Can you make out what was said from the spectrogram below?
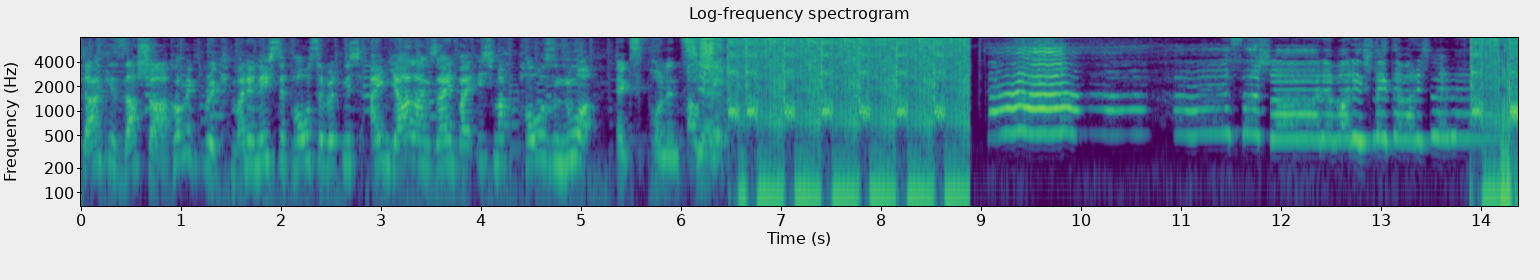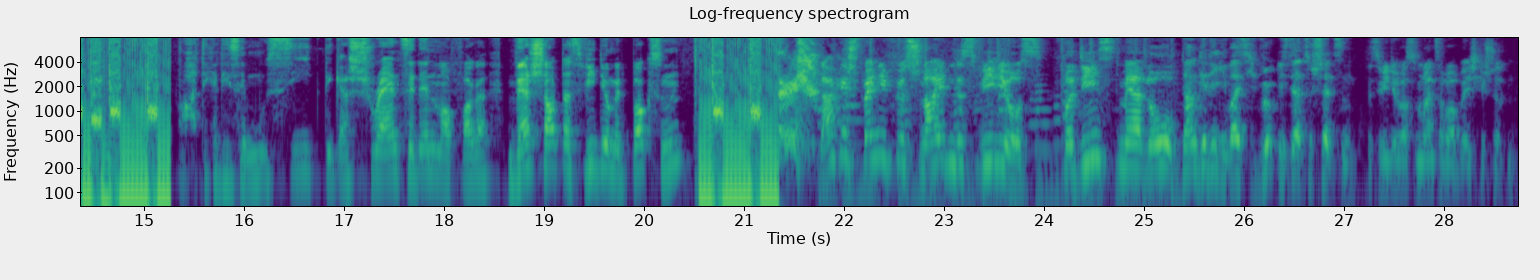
Danke, Sascha. Comic Brick, meine nächste Pause wird nicht ein Jahr lang sein, weil ich mache Pausen nur exponentiell. Sascha, war nicht schlecht, der war nicht schlecht. Oh, Digga, diese Musik, Digga, Shrance it in, Motherfucker. Wer schaut das Video mit Boxen? Danke, Spenny, fürs Schneiden des Videos. Verdienst mehr Lob. Danke, Digi, weiß ich wirklich sehr zu schätzen. Das Video, was du meinst, aber habe ich geschnitten.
